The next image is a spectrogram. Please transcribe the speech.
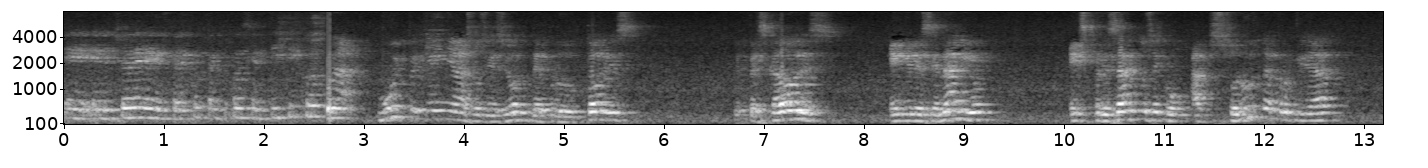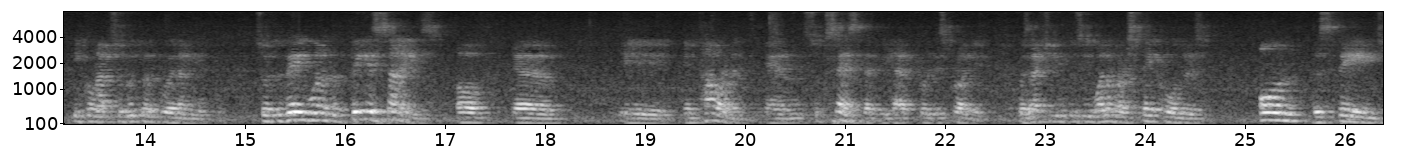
Eh, el hecho de estar en contacto con científicos Una muy pequeña asociación de productores, de pescadores, en el escenario, expresándose con absoluta propiedad y con absoluto empoderamiento. So today one of the biggest signs of uh, eh, empowerment and success that we had for this project was actually to see one of our stakeholders on the stage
